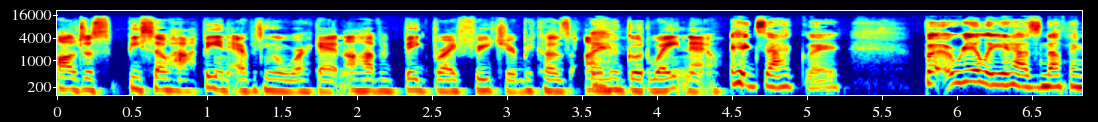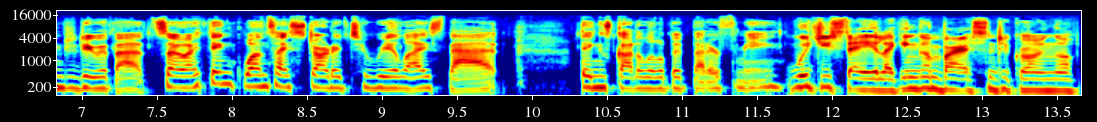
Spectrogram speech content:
I'll just be so happy and everything will work out, and I'll have a big bright future because I'm a good weight now. Exactly. But really, it has nothing to do with that. So I think once I started to realize that, things got a little bit better for me. Would you say, like in comparison to growing up,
